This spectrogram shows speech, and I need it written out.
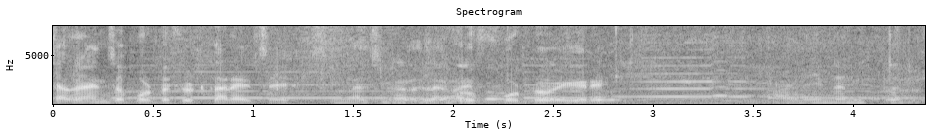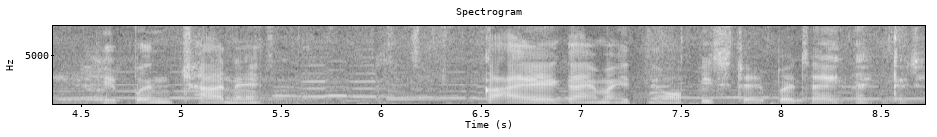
सगळ्यांचं फोटोशूट करायचं आहे. सिंगल सिंगल ग्रुप फोटो वगैरे. आणि नंतर हे पण छान आहे. काय आहे काय माहीत नाही. ऑफिस टाईपच आहे काहीतरी.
